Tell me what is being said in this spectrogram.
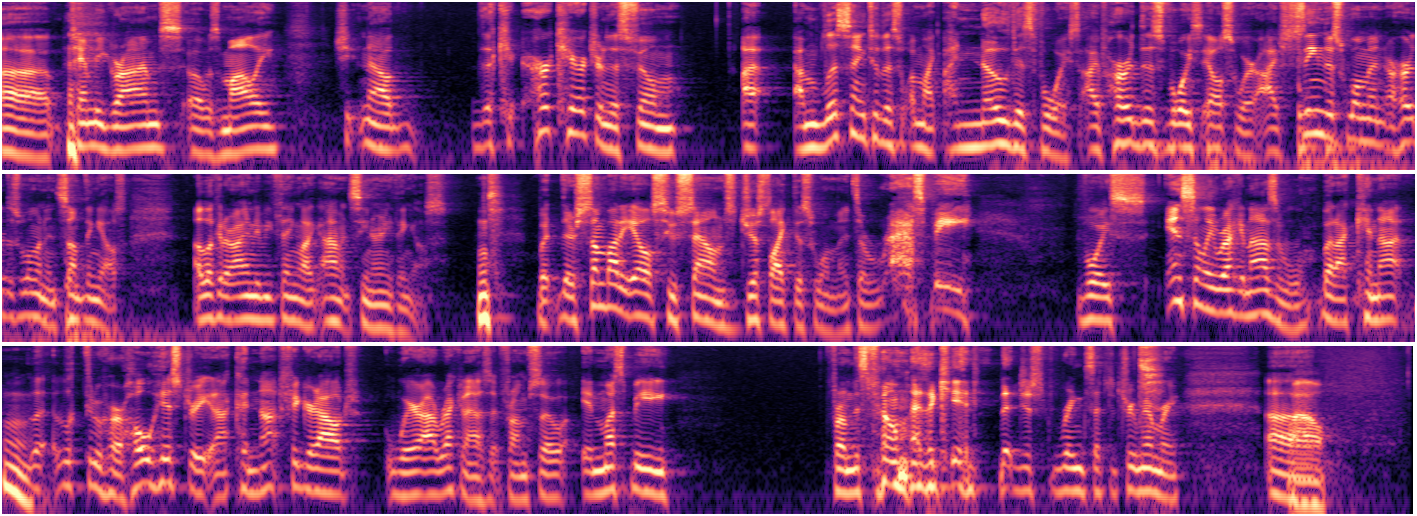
Uh, Tammy Grimes uh, was Molly. She now the her character in this film. I, I'm listening to this. I'm like, I know this voice. I've heard this voice elsewhere. I've seen this woman or heard this woman in something else. I look at her IMDb thing like I haven't seen her anything else. but there's somebody else who sounds just like this woman. It's a raspy voice, instantly recognizable. But I cannot hmm. l- look through her whole history, and I could not figure out where I recognize it from. So it must be from this film as a kid that just rings such a true memory. Uh, wow.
